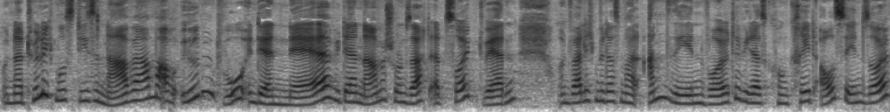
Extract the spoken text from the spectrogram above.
Und natürlich muss diese Nahwärme auch irgendwo in der Nähe, wie der Name schon sagt, erzeugt werden. Und weil ich mir das mal ansehen wollte, wie das konkret aussehen soll,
